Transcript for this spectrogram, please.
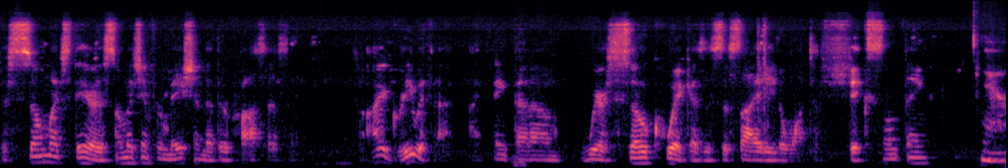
There's so much there. There's so much information that they're processing. So I agree with that. I think that um, we're so quick as a society to want to fix something. Yeah.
